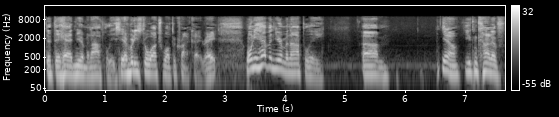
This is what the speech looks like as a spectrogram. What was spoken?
that they had near monopolies. Everybody used to watch Walter Cronkite, right? When you have a near monopoly, um, you know, you can kind of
